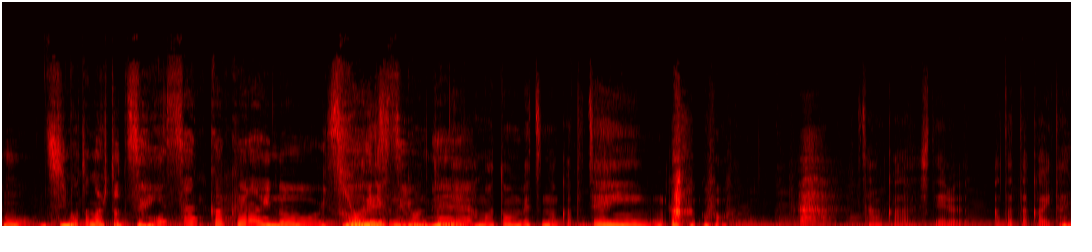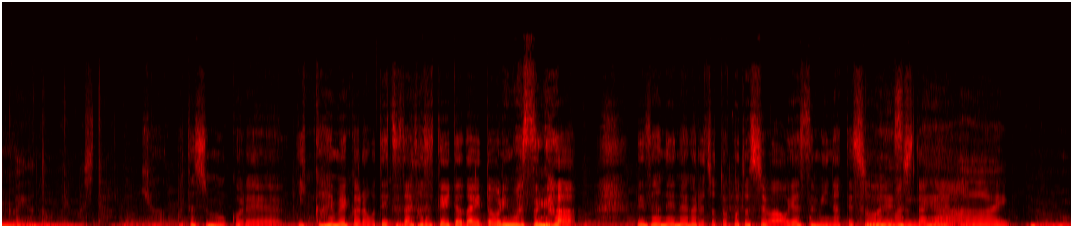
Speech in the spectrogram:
もう地元の人全員参加くらいの勢いですよ本当にね。浜トン別の方全員がこう参加してる温かい大会だと思いました。いや私もこれ1回目からお手伝いさせていただいておりますが、ね、残念ながらちょっと今年はお休みになってしまいましたが、はい。うん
